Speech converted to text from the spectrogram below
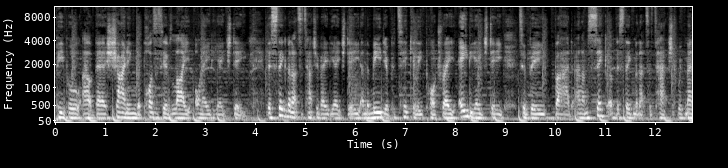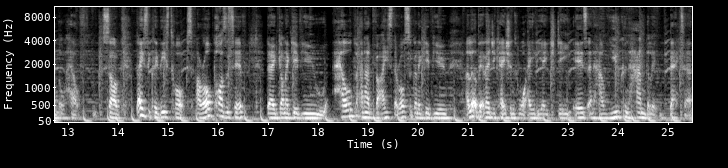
people out there shining the positive light on ADHD. The stigma that's attached with ADHD and the media particularly portray ADHD to be bad. And I'm sick of the stigma that's attached with mental health. So basically these talks are all positive, they're gonna give you help and advice, they're also gonna give you a little bit of education to what ADHD is and how you can handle it better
